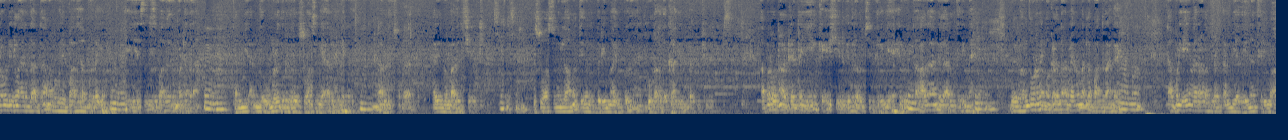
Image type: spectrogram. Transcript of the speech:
ரவுடிகள்லாம் இருந்தா தான் நமக்கு கொஞ்சம் பாதுகாப்பு கிடைக்கும். இயேசு பாதுகாக்க மாட்டாரா தம்பி அந்த உங்களுக்கு இருக்கிற விசுவாசம் யாரும் கிடையாது. அப்படின்னு சொன்னார். அது ரொம்ப அதிர்ச்சி சரி விசுவாசம் இல்லாமல் தேவனுக்கு பிரியமா இருப்பது கூடாத காரியம் அப்படின்னு சொல்லி அப்புறம் ஒரு நாள் கேட்டேன் ஏன் கேஷி இருக்கிற வச்சிருக்கிறீங்க? ஒரு தாதான்னு எல்லாரும் தெரியுமே. இவர் வந்த உடனே மக்கள் எல்லாம் வேற மாதிரில பாக்குறாங்க ஆமா. அப்படி ஏன் வேற ஆளுங்கிற தம்பி? அது என்ன தெரியுமா?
